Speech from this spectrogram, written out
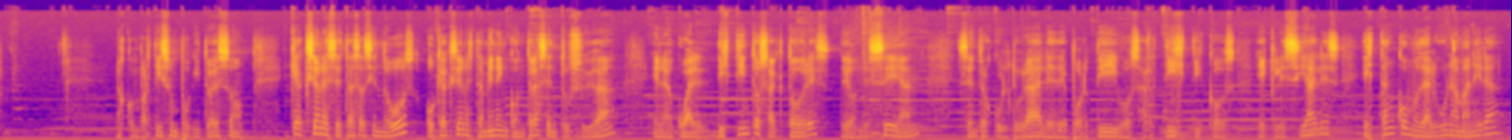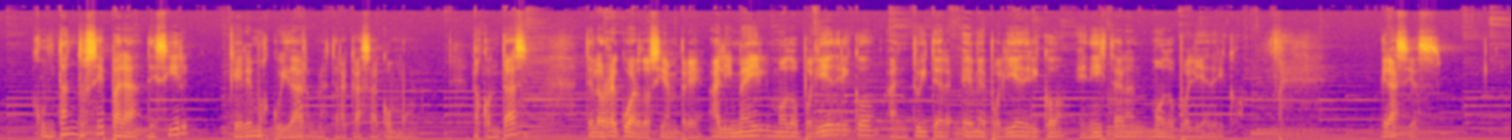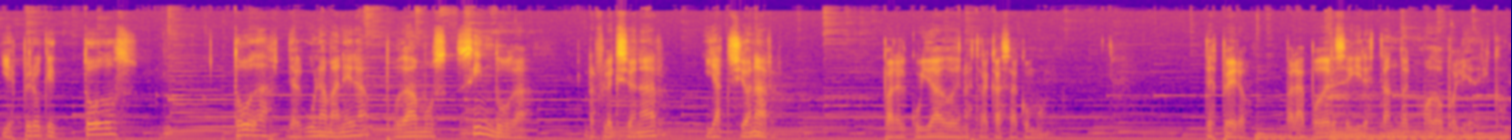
¿Nos compartís un poquito eso? ¿Qué acciones estás haciendo vos o qué acciones también encontrás en tu ciudad en la cual distintos actores, de donde sean, centros culturales, deportivos, artísticos, eclesiales, están como de alguna manera juntándose para decir queremos cuidar nuestra casa común? ¿Nos contás? Te lo recuerdo siempre, al email modo poliédrico, en Twitter M poliédrico, en Instagram modo poliédrico. Gracias y espero que todos, todas de alguna manera podamos sin duda reflexionar y accionar para el cuidado de nuestra casa común. Te espero para poder seguir estando en modo poliédrico.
